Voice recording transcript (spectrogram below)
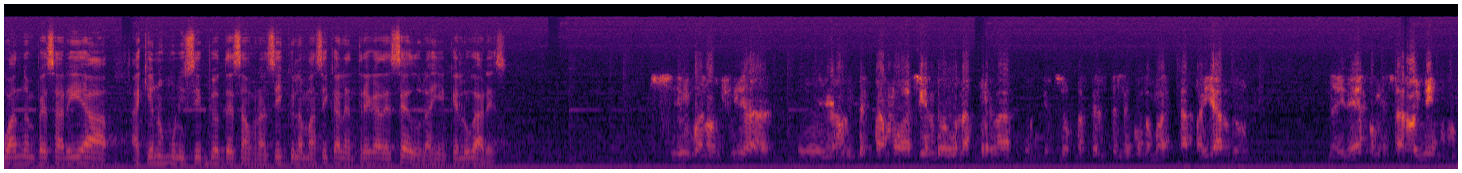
cuándo empezaría aquí en los municipios de San Francisco y La Masica la entrega de cédulas y en qué lugares? Sí, buenos días. Eh, ahorita estamos haciendo unas pruebas porque el software del teléfono me está fallando. La idea es comenzar hoy mismo.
